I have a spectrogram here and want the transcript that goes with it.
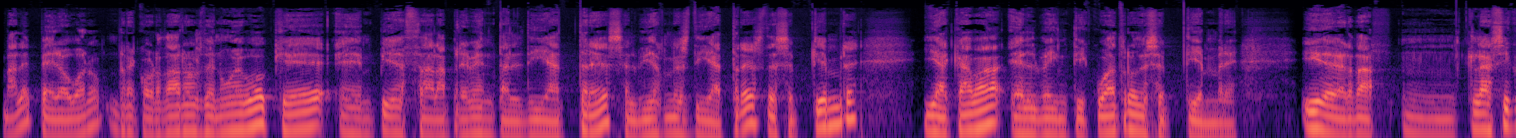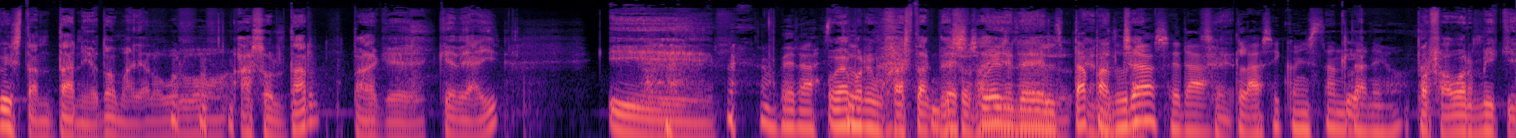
¿vale? Pero bueno, recordaros de nuevo que empieza la preventa el día 3, el viernes día 3 de septiembre y acaba el 24 de septiembre. Y de verdad, mm, clásico instantáneo. Toma, ya lo vuelvo a soltar para que quede ahí. Y voy a poner un hashtag de esos ahí en del el, tapadura será clásico instantáneo. Por favor, Miki.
